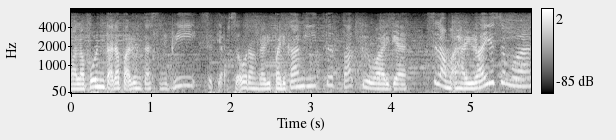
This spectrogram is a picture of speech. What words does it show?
Walaupun tak dapat rentas negeri, setiap seorang daripada kami tetap keluarga. Selamat Hari Raya semua.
